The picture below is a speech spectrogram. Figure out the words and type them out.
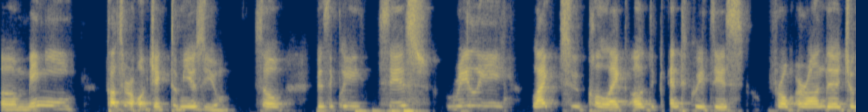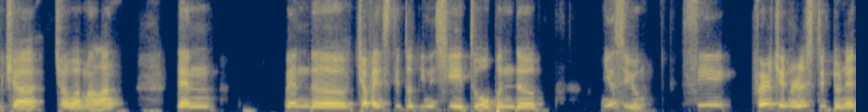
uh, many cultural objects to museum. So basically, she's really like to collect all the antiquities from around the Jogja, Jawa, Malang. Then when the Java Institute initiated to open the museum, she very generous to donate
